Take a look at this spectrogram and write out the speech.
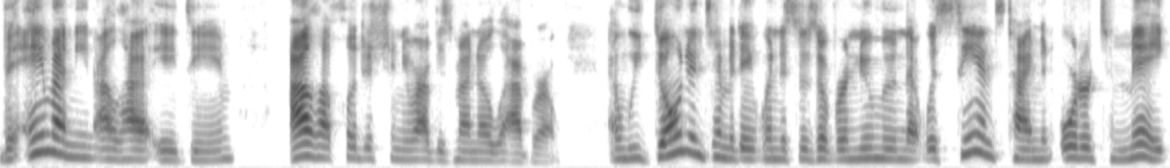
The emanin al haidim and we don't intimidate witnesses over a new moon that was seeing's time in order to make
